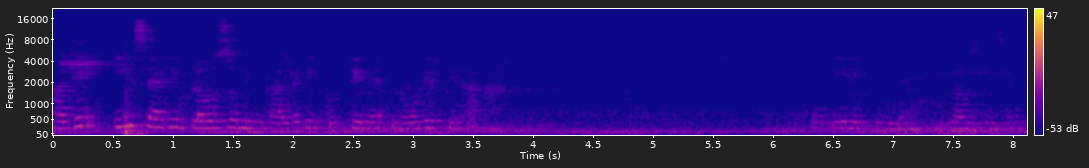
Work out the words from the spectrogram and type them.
ಹಾಗೆ ಈ ಸ್ಯಾರಿ ಬ್ಲೌಸು ನಿಮ್ಗೆ ಆಲ್ರೆಡಿ ಗೊತ್ತಿದೆ, ನೋಡಿರ್ತೀರಾ? ಈ ರೀತಿ ಇದೆ ಬ್ಲೌಸ್ ಡಿಸೈನ್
